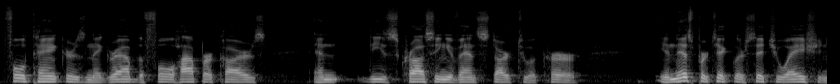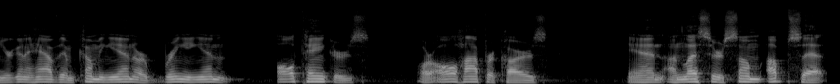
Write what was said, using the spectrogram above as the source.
full tankers and they grab the full hopper cars, and these crossing events start to occur. In this particular situation, you're gonna have them coming in or bringing in all tankers or all hopper cars, and unless there's some upset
